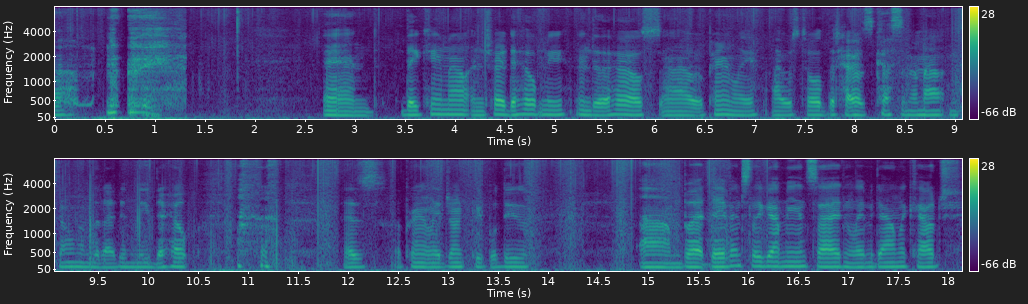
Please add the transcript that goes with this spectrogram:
Um, and they came out and tried to help me into the house. Uh, apparently, I was told that I was cussing them out and telling them that I didn't need their help, as apparently drunk people do. Um, but they eventually got me inside and laid me down on the couch,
